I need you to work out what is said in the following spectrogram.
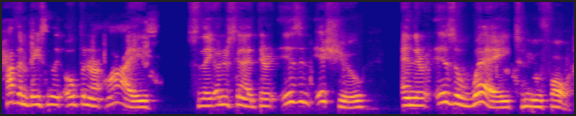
have them basically open their eyes so they understand that there is an issue and there is a way to move forward?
